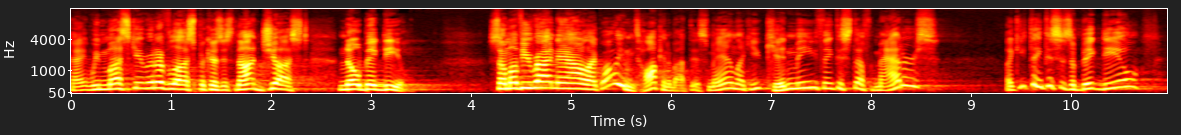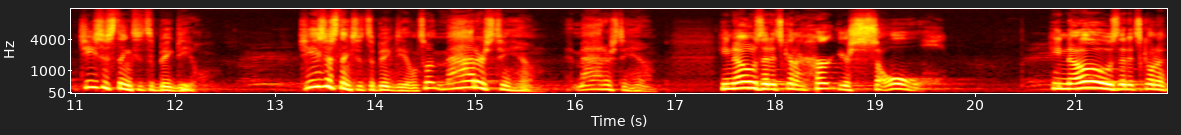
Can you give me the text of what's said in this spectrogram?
Okay? We must get rid of lust because it's not just no big deal. Some of you right now are like, why are we even talking about this, man? Like, you kidding me? You think this stuff matters? Like, you think this is a big deal? Jesus thinks it's a big deal. Jesus thinks it's a big deal. And so it matters to him. It matters to him. He knows that it's going to hurt your soul. He knows that it's going to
